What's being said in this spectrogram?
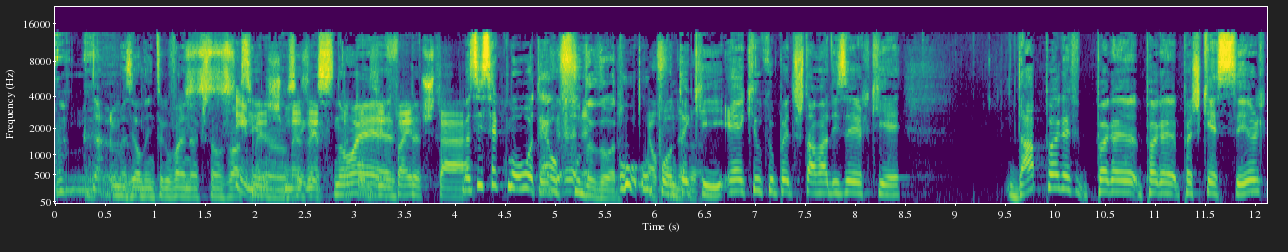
Não, mas ele intervém na questão Joacim. Sim, mas, mas é, se não é... Está... Mas isso é como o outro. É o fundador. O, o, o é o ponto fundador. aqui é aquilo que o Pedro estava a dizer, que é dá para, para, para, para esquecer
